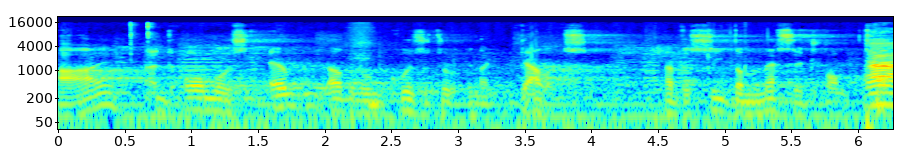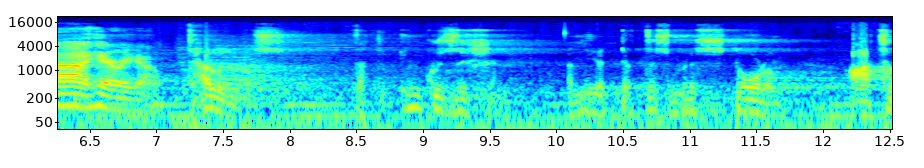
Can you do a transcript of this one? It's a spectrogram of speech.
I and almost every other Inquisitor in the galaxy have received a message from Ah, here we go. telling us that the Inquisition and the Adeptus Ministorum are to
